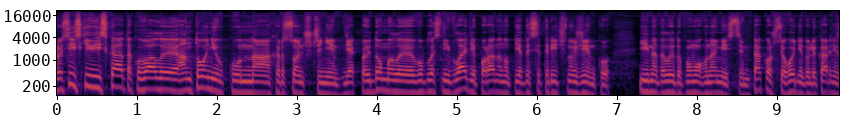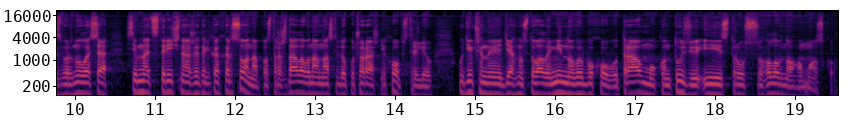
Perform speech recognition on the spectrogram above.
Російські війська атакували Антонівку на Херсонщині. Як повідомили в обласній владі, поранено 50-річну жінку. Їй надали допомогу на місці. Також сьогодні до лікарні звернулася 17-річна жителька Херсона. Постраждала вона внаслідок учорашніх обстрілів. У дівчини діагностували мінно-вибухову травму, контузію і струс головного мозку.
